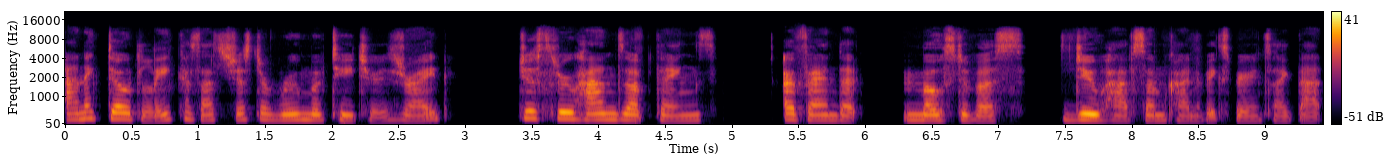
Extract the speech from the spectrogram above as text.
anecdotally, because that's just a room of teachers, right? Just through hands up things, I've found that most of us do have some kind of experience like that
